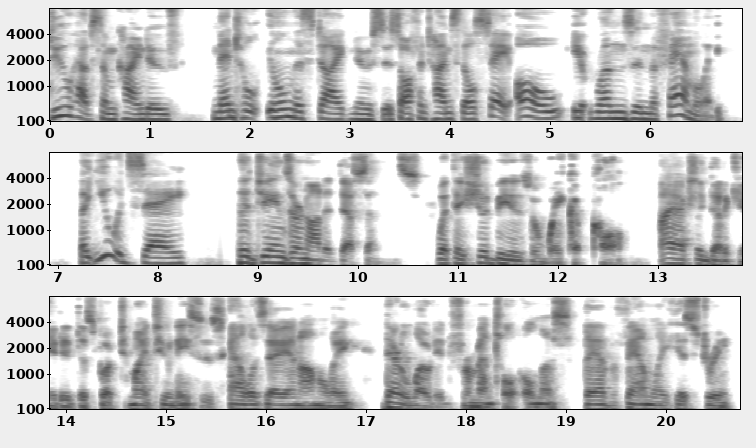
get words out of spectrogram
do have some kind of mental illness diagnosis. Oftentimes they'll say, oh, it runs in the family. But you would say, the genes are not a death sentence. What they should be is a wake up call. I actually dedicated this book to my two nieces, Alize and Amelie. They're loaded for mental illness. They have a family history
